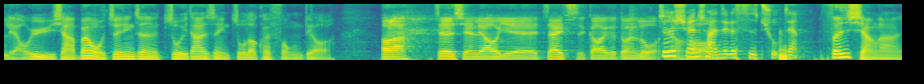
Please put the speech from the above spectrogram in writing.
疗愈一下，不然我最近真的做一大堆事情，做到快疯掉了。好了，这个闲聊也在此告一个段落，就是宣传这个私处这样分享啦，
